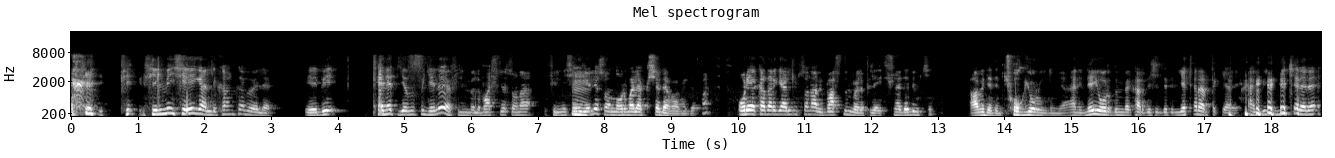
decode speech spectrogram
Fi- filmin şeyi geldi kanka böyle. Ee, bir tenet yazısı geliyor ya film böyle başlıyor sonra filmin şeyi Hmm. geliyor sonra normal akışa devam ediyor falan. Oraya kadar geldim sonra abi bastım böyle play tuşuna dedim ki abi dedim çok yoruldum ya. Hani ne yordum be kardeşim dedim yeter artık yani. Hani bir, bir kere de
